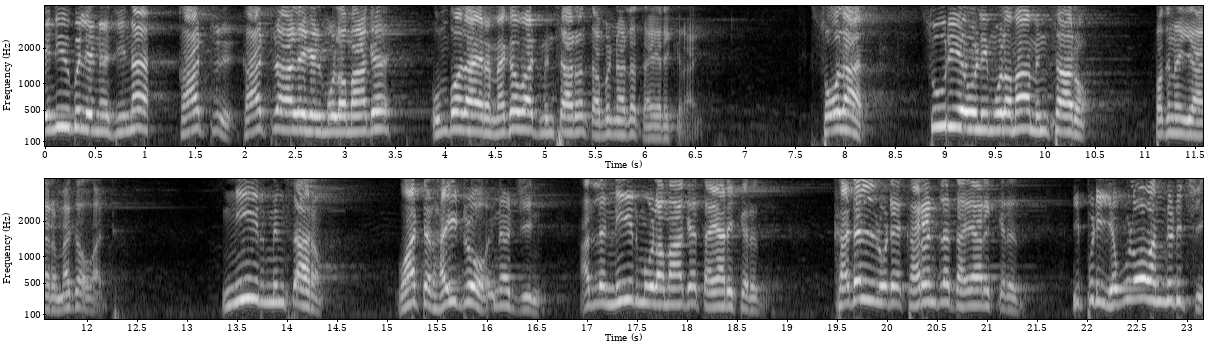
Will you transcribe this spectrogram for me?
ரெனியூபிள் எனர்ஜினா காற்று காற்று ஆலைகள் மூலமாக ஒன்பதாயிரம் மெகாவாட் மின்சாரம் தமிழ்நாட்டில் தயாரிக்கிறாங்க. சோலார் சூரிய ஒளி மூலமாக மின்சாரம் பதினையாயிரம் மெகாவாட் நீர் மின்சாரம் வாட்டர் ஹைட்ரோ எனர்ஜின்னு அதில் நீர் மூலமாக தயாரிக்கிறது. கடலுடைய கரண்டில் தயாரிக்கிறது. இப்படி எவ்வளோ வந்துடுச்சு.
